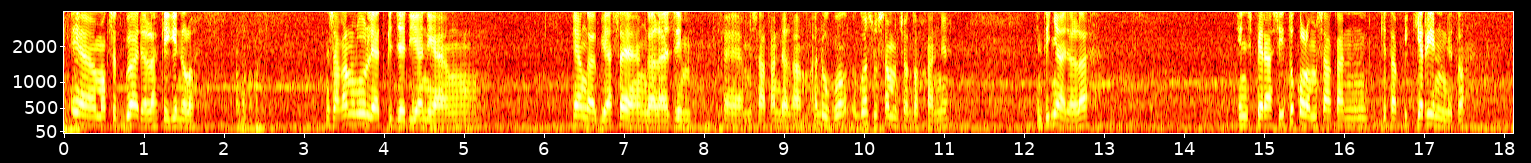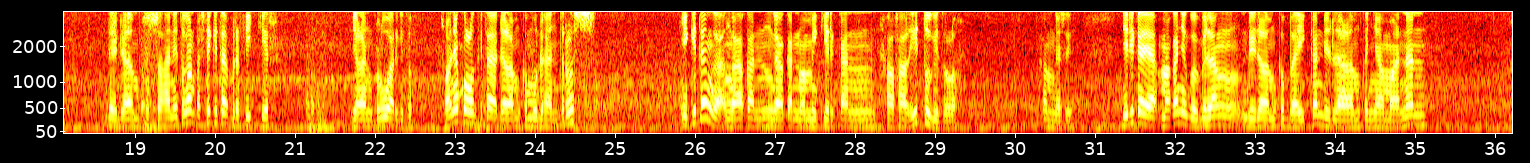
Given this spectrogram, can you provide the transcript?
Iya, maksud gue adalah kayak gini loh. Misalkan lo lihat kejadian yang yang nggak biasa ya, nggak lazim, kayak misalkan dalam aduh gue gue susah mencontohkannya. Intinya adalah inspirasi itu kalau misalkan kita pikirin gitu. Dari dalam kesusahan itu kan pasti kita berpikir jalan keluar gitu. Soalnya kalau kita dalam kemudahan terus ya kita nggak nggak akan nggak akan memikirkan hal-hal itu gitu loh. Paham gak sih? Jadi kayak makanya gue bilang di dalam kebaikan di dalam kenyamanan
